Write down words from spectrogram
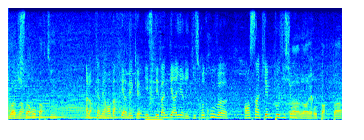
On va qu'il soit reparti. Alors, caméra embarquée avec Esteban Guerrieri qui se retrouve euh, en cinquième position. Ah non, il repart pas.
